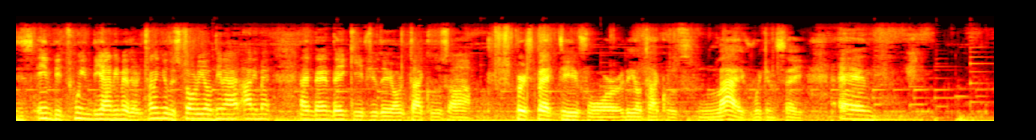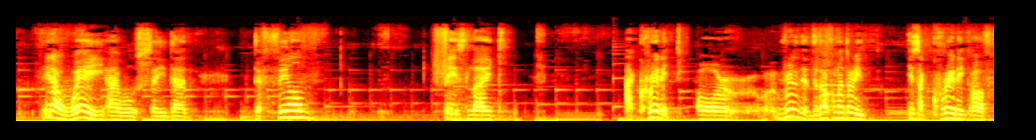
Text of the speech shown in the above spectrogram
it's in between the anime. They're telling you the story of the anime, and then they give you the otaku's uh, perspective or the otaku's life, we can say. And in a way, I will say that the film is like a critic, or really the, the documentary is a critic of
